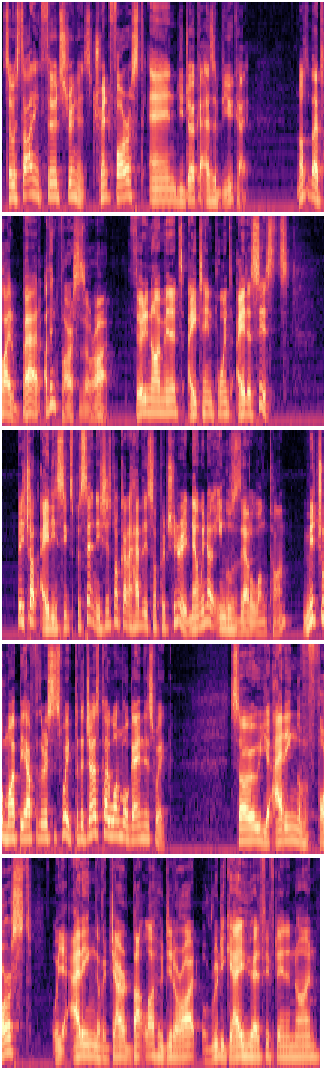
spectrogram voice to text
So we're starting third stringers, Trent Forrest and Udoka Azubuike. Not that they played bad. I think Forrest is all right. 39 minutes, 18 points, 8 assists. But he shot 86%. He's just not going to have this opportunity. Now, we know Ingles is out a long time. Mitchell might be out for the rest of this week, but the Jazz play one more game this week. So you're adding of a Forrest, or you're adding of a Jared Butler who did all right, or Rudy Gay who had 15 and 9,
